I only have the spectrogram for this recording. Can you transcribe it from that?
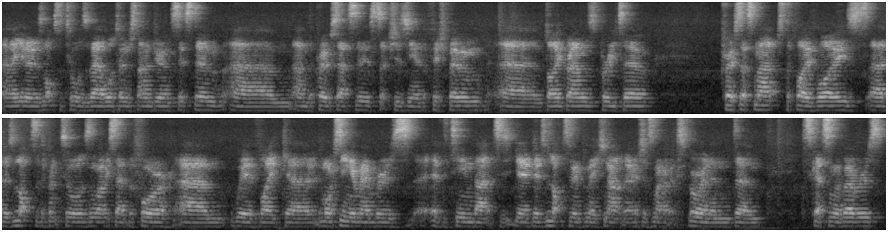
Uh, you know, there's lots of tools available to understand your own system um, and the processes, such as you know the fishbone uh, diagrams, Pareto, process maps, the five whys. Uh, there's lots of different tools, and like we said before, um, with like uh, the more senior members of the team, that you know, there's lots of information out there. It's just a matter of exploring and um, discussing with others.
